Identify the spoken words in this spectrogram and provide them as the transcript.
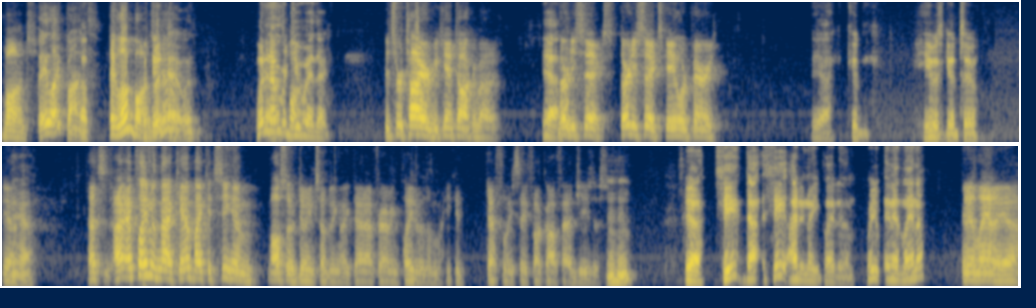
Bonds. They like Bonds. They love Bonds. I know. yeah, with- What Yeah, number did you wear there? It's retired. We can't talk about it. Yeah, 36. 36. Gaylord Perry. yeah, good. He was good too. Yeah. yeah. That's I, I played with Matt Kemp. I could see him also doing something like that after having played with him. He could definitely say "fuck off" at Jesus hmm Yeah. See that? See, I didn't know you played with him. Were you in Atlanta? in Atlanta. Yeah,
